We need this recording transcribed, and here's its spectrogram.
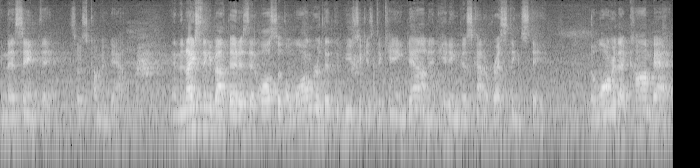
And then same thing, so it's coming down. And the nice thing about that is that also the longer that the music is decaying down and hitting this kind of resting state, the longer that combat,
